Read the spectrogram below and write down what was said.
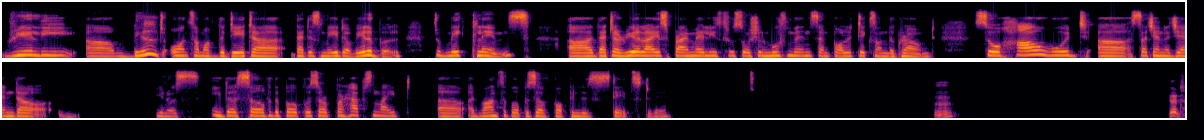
really um, build on some of the data that is made available to make claims uh, that are realized primarily through social movements and politics on the ground. So how would uh, such an agenda you know, either serve the purpose or perhaps might uh, advance the purpose of populist states today. Mm -hmm. Good.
